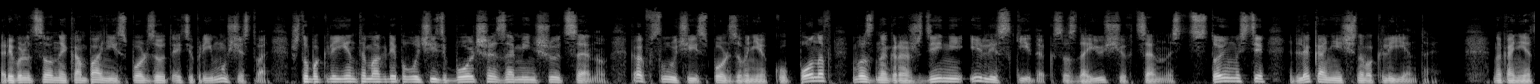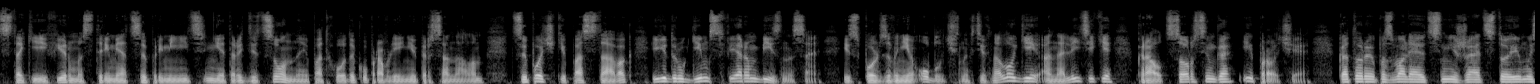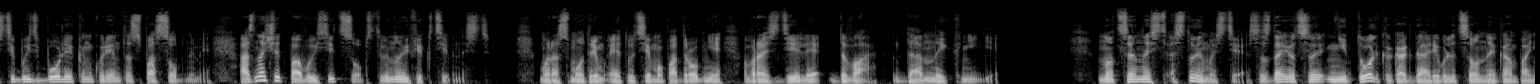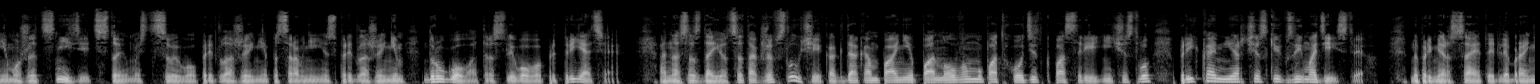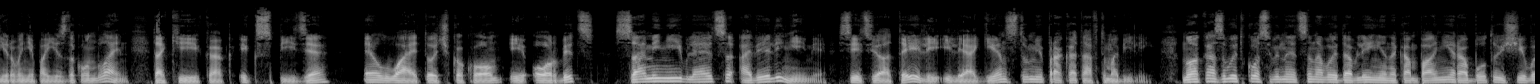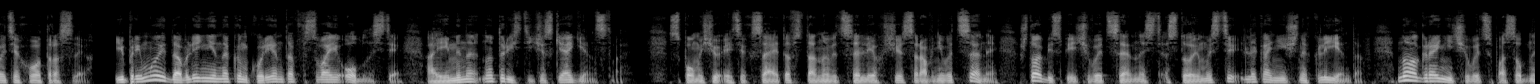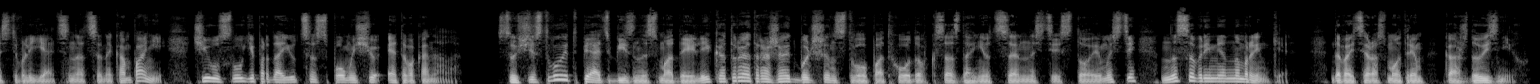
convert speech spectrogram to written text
Революционные компании используют эти преимущества, чтобы клиенты могли получить больше за меньшую цену, как в случае использования купонов, вознаграждений или скидок, создающих ценность стоимости для конечного клиента. Наконец, такие фирмы стремятся применить нетрадиционные подходы к управлению персоналом, цепочке поставок и другим сферам бизнеса, использование облачных технологий, аналитики, краудсорсинга и прочее, которые позволяют снижать стоимость и быть более конкурентоспособными, а значит повысить собственную эффективность. Мы рассмотрим эту тему подробнее в разделе 2 данной книги. Но ценность стоимости создается не только когда революционная компания может снизить стоимость своего предложения по сравнению с предложением другого отраслевого предприятия. Она создается также в случае, когда компания по-новому подходит к посредничеству при коммерческих взаимодействиях. Например, сайты для бронирования поездок онлайн, такие как Expedia, ly.com и Orbitz, сами не являются авиалиниями, сетью отелей или агентствами проката автомобилей, но оказывают косвенное ценовое давление на компании, работающие в этих отраслях, и прямое давление на конкурентов в своей области, а именно на туристические агентства. С помощью этих сайтов становится легче сравнивать цены, что обеспечивает ценность стоимости для конечных клиентов, но ограничивает способность влиять на цены компаний, чьи услуги продаются с помощью этого канала. Существует пять бизнес-моделей, которые отражают большинство подходов к созданию ценности и стоимости на современном рынке. Давайте рассмотрим каждую из них.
